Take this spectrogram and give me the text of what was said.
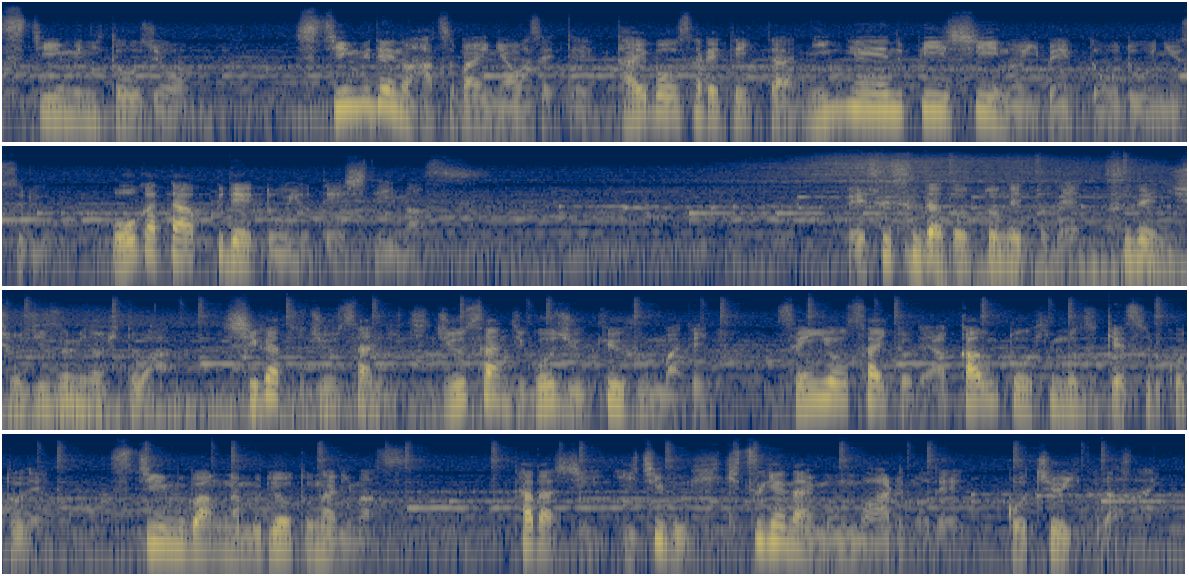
Steam に登場。Steam での発売に合わせて待望されていた人間 NPC のイベントを導入する大型アップデートを予定しています。ベセスダ .net ですでに所持済みの人は4月13日13時59分までに専用サイトでアカウントを紐付けすることで Steam 版が無料となります。ただし一部引き継げないものもあるのでご注意ください。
